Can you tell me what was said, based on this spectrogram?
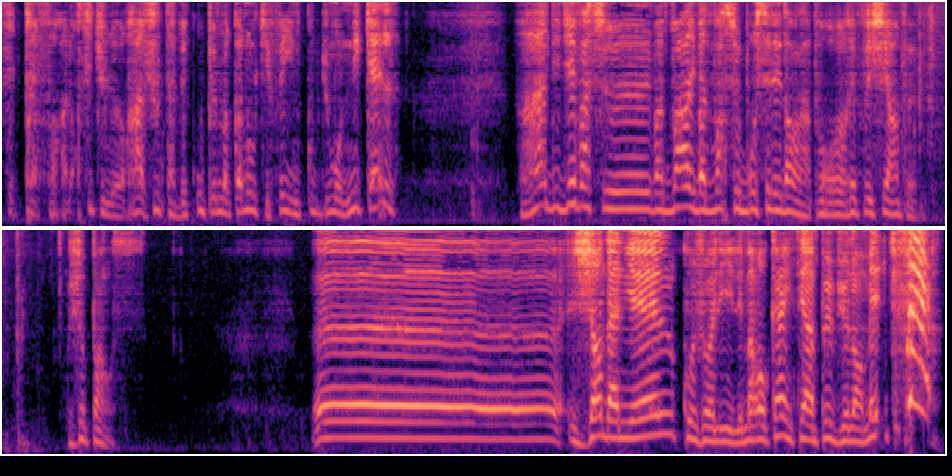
c'est très fort. Alors si tu le rajoutes avec Oupé Makano qui fait une Coupe du Monde nickel, ah, Didier va se, va devoir, il va devoir se brosser les dents là pour réfléchir un peu. Je pense. Euh, Jean-Daniel Kojoli, les Marocains étaient un peu violents. Mais frère,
